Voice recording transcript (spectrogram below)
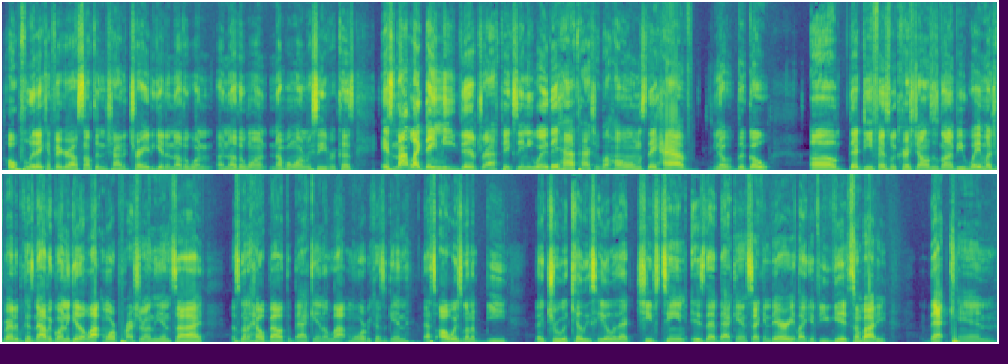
hopefully they can figure out something to try to trade to get another one another one number one receiver because it's not like they need their draft picks anyway. They have Patrick Mahomes, they have, you know, the GOAT. Uh, that defense with Chris Jones is going to be way much better because now they're going to get a lot more pressure on the inside that's going to help out the back end a lot more because again, that's always going to be the true Achilles heel of that Chiefs team is that back end secondary. Like if you get somebody that can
